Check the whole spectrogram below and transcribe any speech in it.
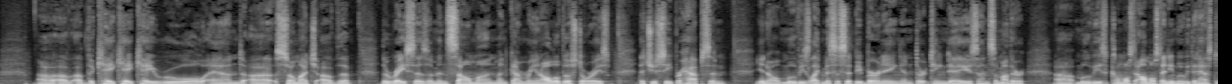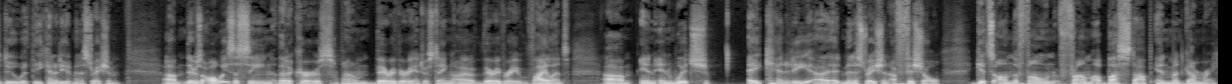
of, of the KKK rule and uh, so much of the the racism in Selma and Montgomery and all of those stories that you see perhaps in you know movies like Mississippi Burning and Thirteen Days and some other uh, movies, almost almost any movie that has to do with the Kennedy administration. Um, there's always a scene that occurs, um, very very interesting, uh, very very violent, um, in in which a Kennedy uh, administration official gets on the phone from a bus stop in Montgomery.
